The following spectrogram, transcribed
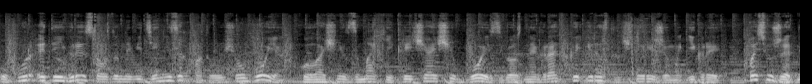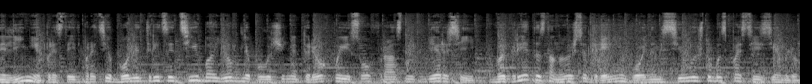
Упор этой игры создан на ведении захватывающего боя, кулачные взмахи кричащий бой, звездная графика и различные режимы игры. По сюжетной линии предстоит пройти более 30 боев для получения трех поясов разных версий. В игре ты становишься древним воином силы, чтобы спасти землю.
